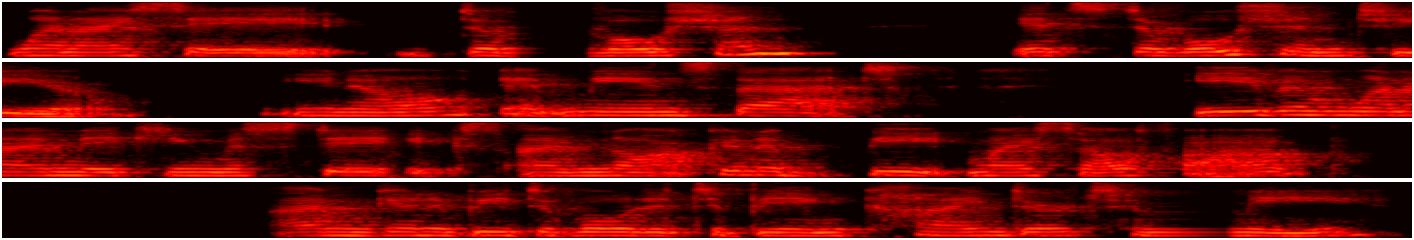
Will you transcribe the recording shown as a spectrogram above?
when I say devotion, it's devotion to you. You know, it means that even when I'm making mistakes, I'm not going to beat myself up. I'm going to be devoted to being kinder to me,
